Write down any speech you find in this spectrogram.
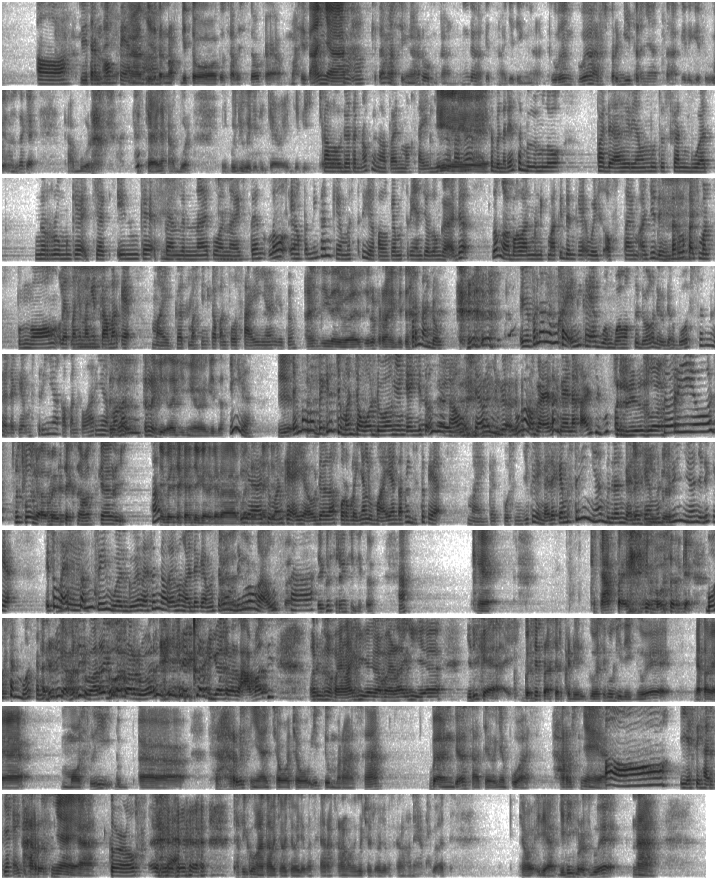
oh Mood di turn off ya Ah, jadi turn off gitu terus habis itu kayak masih tanya Mm-mm. kita masih ngarum kan enggak kita nggak jadi ngarum gue gue harus pergi ternyata gitu gitu Hmm. maksudnya kayak kabur ceweknya kabur ya, gue juga jadi cewek jadi cowok. kalau udah turn off ya ngapain maksain juga Iya. karena sebenarnya sebelum lo pada akhirnya memutuskan buat ngeroom kayak check in kayak spend the night one Hmm. night stand lo yang penting kan chemistry ya kalau chemistry aja lo nggak ada lo nggak bakalan menikmati dan kayak waste of time aja deh ntar lo Hmm. kayak cuman bengong lihat langit-langit Hmm. kamar kayak my god mas ini kapan selesainya gitu. Anjing dari banget sih lo pernah gitu? Pernah dong. Ya pernah lah gue kayak ini kayak buang-buang waktu doang deh udah bosen nggak ada chemistry-nya kapan kelarnya. Terus makanya itu lagi lagi ngewe gitu? Iya. Iya emang lo serius- pikir cuma cowok doang yang kayak gitu? Enggak tahu cewek juga gue kalau nggak enak nggak enak aja gue serius lo? Serius. Terus lo nggak becek sama sekali? Hah? ya becek aja gara-gara Iya, aja. cuman kayak ya udahlah foreplaynya lumayan, tapi justru kayak my god bosen juga ya nggak ada chemistry-nya, beneran nggak ada chemistry-nya. Jadi kayak itu Sumpah. lesson sih buat gue, lesson kalau emang ada chemistry, mending lo nggak usah. Tapi gue sering sih gitu. Hah? kayak kecapek kayak bosan kayak bosen bosen. Aduh ini apa sih keluarnya? Gue keluar keluar. Gue lagi gak keluar lama sih. Aduh ngapain lagi ya ngapain lagi ya? Jadi kayak gue sih pressure ke diri gue sih gue gini gue nggak tahu ya. Mostly uh, seharusnya cowok-cowok itu merasa bangga saat ceweknya puas harusnya ya. Oh iya sih harusnya kayak gitu. Harusnya ya. Girls iya. tapi gue gak tahu cowok-cowok zaman sekarang karena menurut gue cowok-cowok zaman sekarang aneh-aneh banget. Cowok iya jadi menurut gue nah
